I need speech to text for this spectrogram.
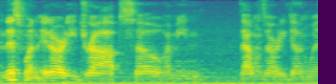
And this one, it already dropped, so, I mean, that one's already done with.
